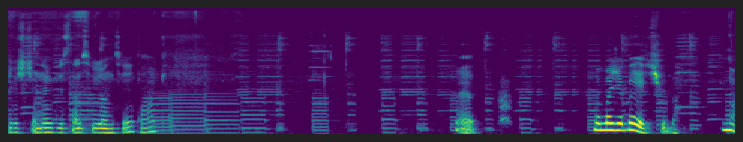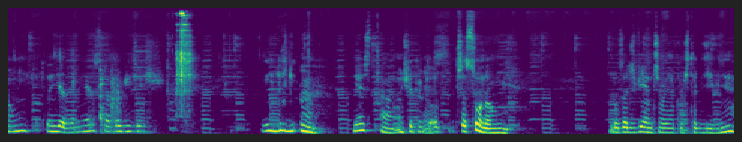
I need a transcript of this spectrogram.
Pierścionek dystansujący, tak? E, No może być chyba. No, ten jeden jest, a drugi gdzieś. I drugi. A, jest? A, on się tylko od, przesunął mi. Bo zadźwięczał jakoś tak dziwnie.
